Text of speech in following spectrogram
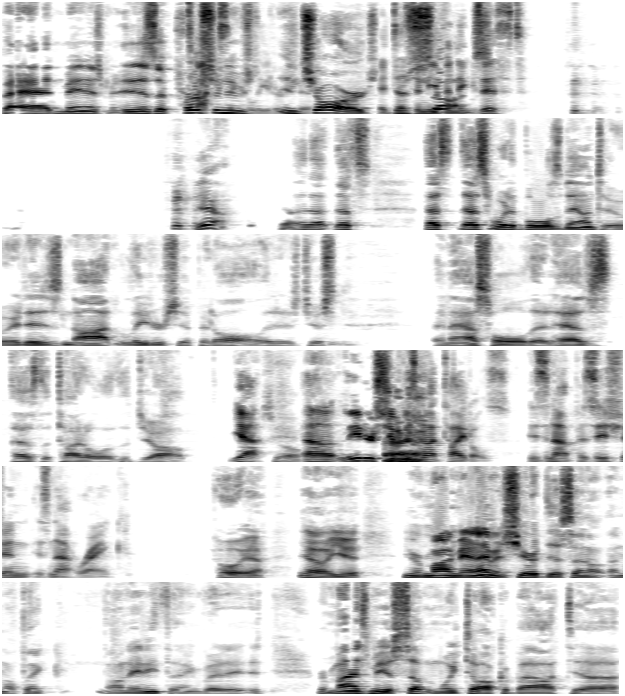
bad management. It is a person toxic who's leadership. in charge. It doesn't even exist. yeah, yeah. That, that's that's that's what it boils down to. It is not leadership at all. It is just mm-hmm. an asshole that has has the title of the job. Yeah. So uh, leadership is not titles, is not position, is not rank. Oh yeah. You know, you you remind me, I haven't shared this, I don't I don't think on anything, but it, it reminds me of something we talk about uh,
